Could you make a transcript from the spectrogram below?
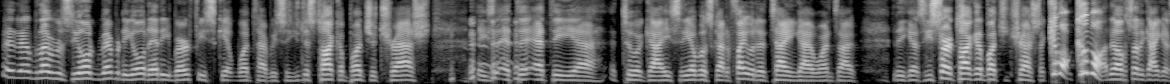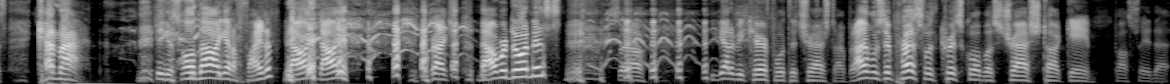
there was the old remember the old Eddie Murphy skit one time. He said, "You just talk a bunch of trash." He's at the at the uh, to a guy. He said he almost got a fight with an Italian guy one time, and he goes, he started talking a bunch of trash like, "Come on, come on." All of a sudden, a guy goes, "Come on." He goes, "Oh, now I got to fight him. Now, now, we're actually, now we're doing this." So you got to be careful with the trash talk. But I was impressed with Chris Cuomo's trash talk game. I'll say that.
